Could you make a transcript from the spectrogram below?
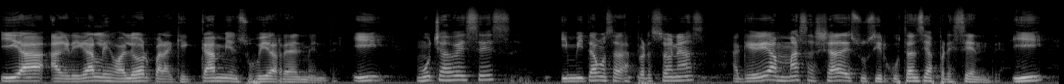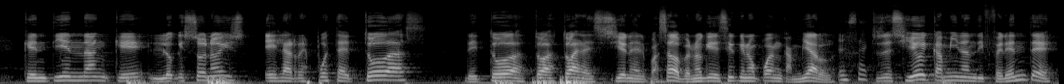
y a agregarles valor para que cambien sus vidas realmente. Y muchas veces invitamos a las personas a que vean más allá de sus circunstancias presentes y que entiendan que lo que son hoy es la respuesta de todas de todas, todas, todas las decisiones del pasado, pero no quiere decir que no puedan cambiarlo. Entonces, si hoy caminan diferente,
